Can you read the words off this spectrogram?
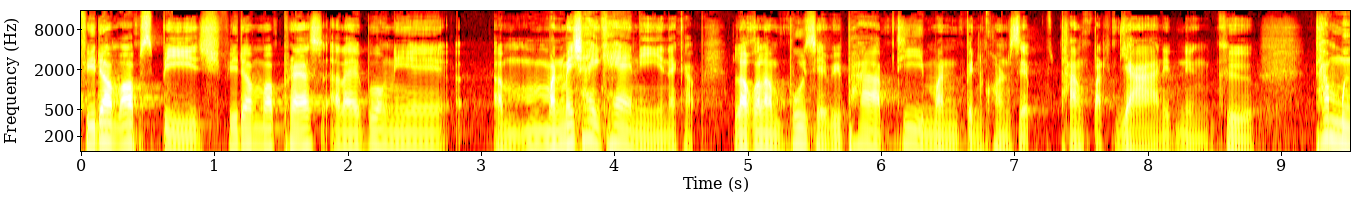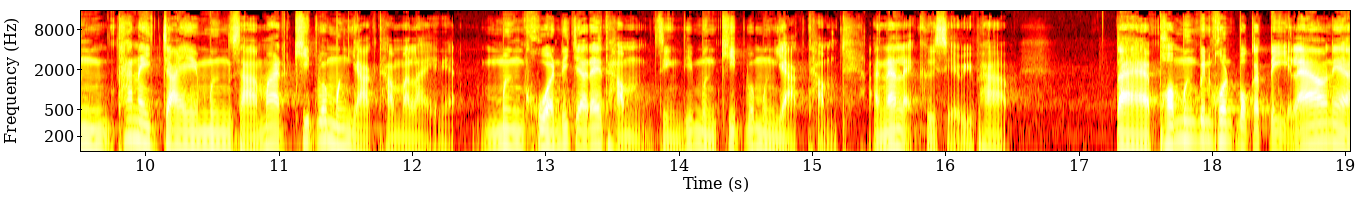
freedom of speech freedom of press อะไรพวกนี้อ่ามันไม่ใช่แค่นี้นะครับ เรากำลังพูดเสรีภาพที่มันเป็นคอนเซปต์ทางปรัชญานิดหนึ่งคือ ถ้ามึงถ้าในใจมึงสามารถคิดว่ามึงอยากทำอะไรเนี่ย มึงควรที่จะได้ทำสิ่งที่มึงคิดว่ามึงอยากทำอันนั้นแหละคือเสรีภาพ แต่พอมึงเป็นคนปกติแล้วเนี่ย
